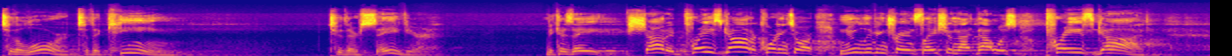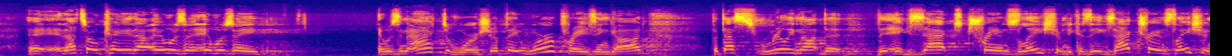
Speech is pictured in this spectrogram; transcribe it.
to the Lord, to the King, to their Savior. Because they shouted, Praise God, according to our New Living Translation, that, that was praise God. Eh, that's okay. That it was a, it was a it was an act of worship. They were praising God, but that's really not the, the exact translation because the exact translation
